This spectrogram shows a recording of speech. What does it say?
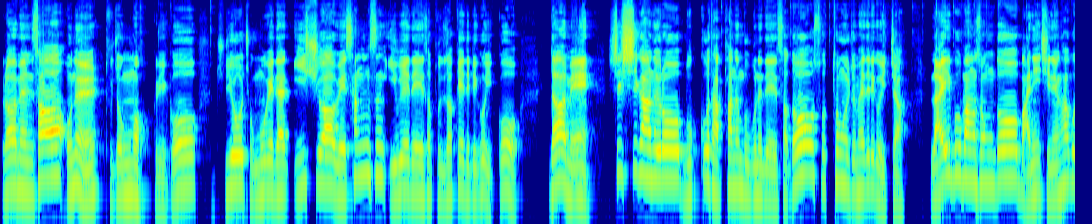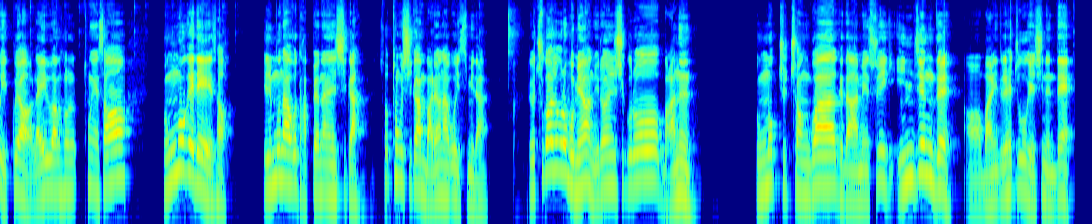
그러면서 오늘 두 종목 그리고 주요 종목에 대한 이슈와 왜 상승 이유에 대해서 분석해드리고 있고 그 다음에 실시간으로 묻고 답하는 부분에 대해서도 소통을 좀 해드리고 있죠. 라이브 방송도 많이 진행하고 있고요. 라이브 방송을 통해서 종목에 대해서 질문하고 답변하는 시간, 소통 시간 마련하고 있습니다. 그리고 추가적으로 보면 이런 식으로 많은 종목 추천과 그 다음에 수익 인증들 어, 많이들 해주고 계시는데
